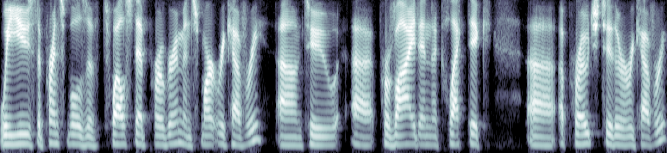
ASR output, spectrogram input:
We use the principles of 12 step program and smart recovery um, to uh, provide an eclectic uh, approach to their recovery.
